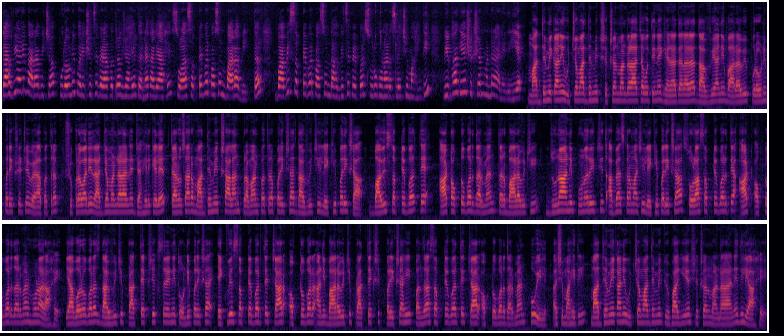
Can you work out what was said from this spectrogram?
दहावी आणि बारावीच्या पुरवणी परीक्षेचे वेळापत्रक जाहीर करण्यात आले आहे. सोळा सप्टेंबरपासून बारावी तर बावीस सप्टेंबरपासून दहावीचे पेपर सुरू होणार असल्याची माहिती विभागीय शिक्षण मंडळाने दिली आहे. माध्यमिक आणि उच्च माध्यमिक शिक्षण मंडळाच्या वतीने घेण्यात येणाऱ्या दहावी आणि बारावी पुरवणी परीक्षेचे वेळापत्रक शुक्रवारी राज्य मंडळाने जाहीर केले त्यानुसार माध्यमिक शालांत प्रमाणपत्र परीक्षा दहावीची लेखी परीक्षा बावीस सप्टेंबर ते आठ ऑक्टोबर दरम्यान तर बारावीची जुना आणि पुनरिचित अभ्यासक्रमाची लेखी परीक्षा सोळा सप्टेंबर ते आठ ऑक्टोबर दरम्यान होणार आहे. याबरोबरच दहावीची प्रात्यक्षिक श्रेणी तोंडी परीक्षा एकवीस सप्टेंबर ते चार ऑक्टोबर आणि बारावीची प्रात्यक्षिक परीक्षा ही पंधरा सप्टेंबर ते चार ऑक्टोबर दरम्यान होईल अशी माहिती माध्यमिक आणि उच्च माध्यमिक विभागीय शिक्षण मंडळाने दिली आहे.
